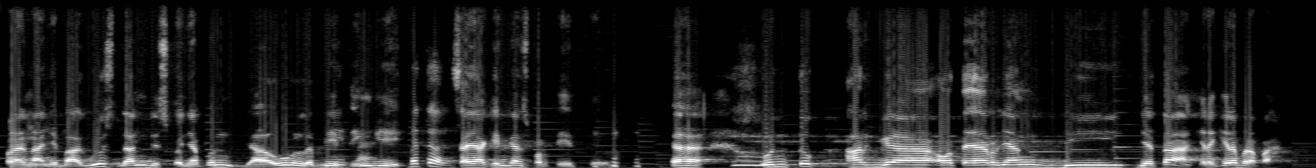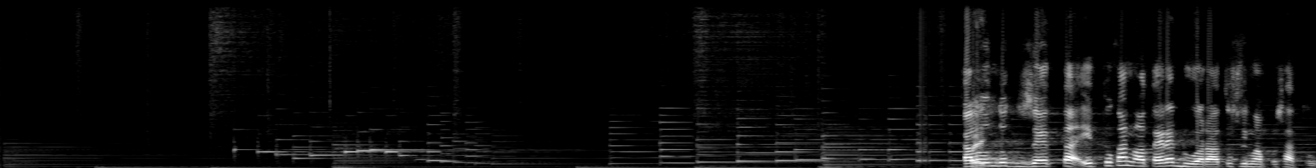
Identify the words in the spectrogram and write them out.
Pelayanannya bagus dan diskonnya pun jauh lebih Bisa. tinggi. Betul. Saya yakinkan seperti itu. Untuk harga OTR yang di Jeta kira-kira berapa? Kalau Baik. untuk Zeta itu kan OTR-nya 251.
